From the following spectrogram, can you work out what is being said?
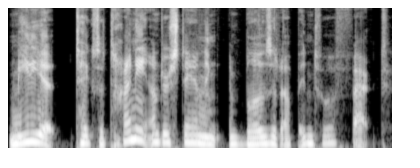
media takes a tiny understanding and blows it up into a fact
